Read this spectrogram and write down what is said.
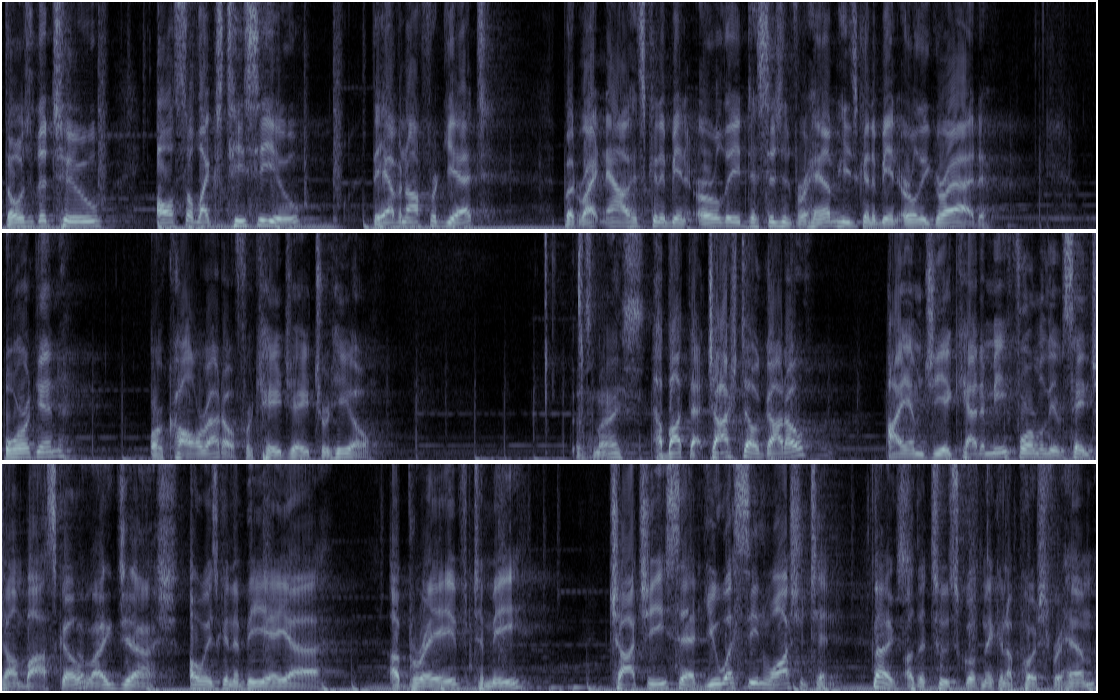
Those are the two. Also likes TCU. They haven't offered yet, but right now it's going to be an early decision for him. He's going to be an early grad. Oregon or Colorado for KJ Trujillo. That's nice. How about that? Josh Delgado, IMG Academy, formerly of St. John Bosco. I like Josh. always going to be a, uh, a brave to me. Chachi said USC and Washington Nice. are the two schools making a push for him.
